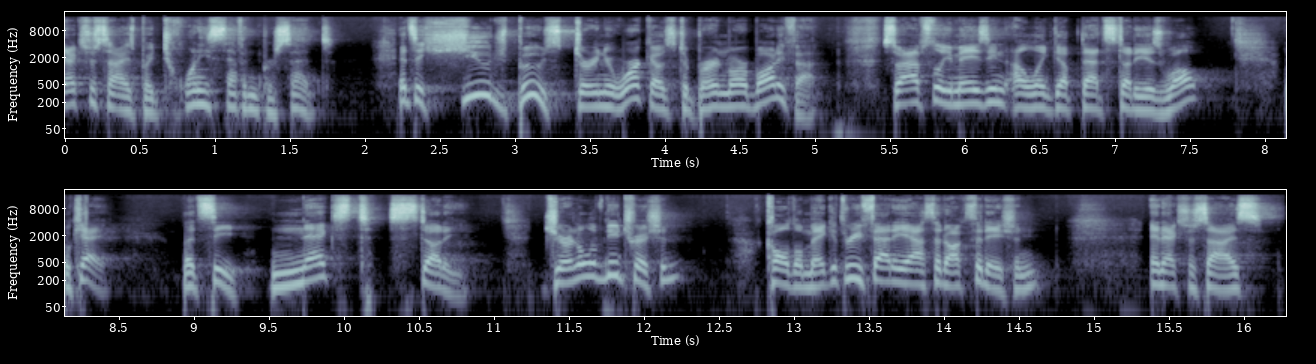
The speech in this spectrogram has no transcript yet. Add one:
exercise by 27%. It's a huge boost during your workouts to burn more body fat. So, absolutely amazing. I'll link up that study as well. Okay, Let's see. Next study Journal of Nutrition called Omega 3 Fatty Acid Oxidation and Exercise.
